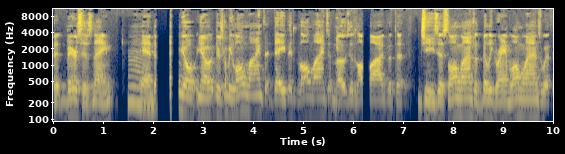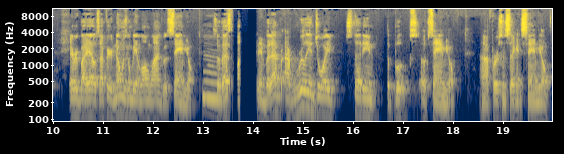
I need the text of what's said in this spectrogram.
it bears his name. Mm. And Samuel, you know, there's going to be long lines at David, long lines at Moses, long lines with the Jesus, long lines with Billy Graham, long lines with everybody else. I figured no one's going to be in long lines with Samuel. Mm. So that's and but I've, I really enjoyed studying the books of Samuel, uh, First and Second Samuel,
